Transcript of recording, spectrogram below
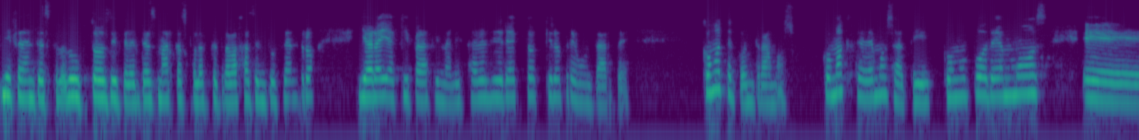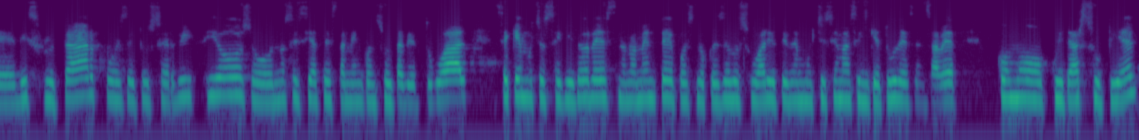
diferentes productos, diferentes marcas con las que trabajas en tu centro. Y ahora y aquí para finalizar el directo, quiero preguntarte, ¿cómo te encontramos? ¿Cómo accedemos a ti? ¿Cómo podemos eh, disfrutar pues, de tus servicios? O no sé si haces también consulta virtual. Sé que hay muchos seguidores. Normalmente, pues lo que es el usuario tiene muchísimas inquietudes en saber cómo cuidar su piel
